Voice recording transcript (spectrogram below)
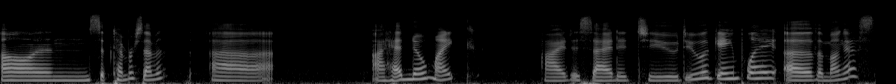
on September 7th, uh, I had no mic. I decided to do a gameplay of Among Us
